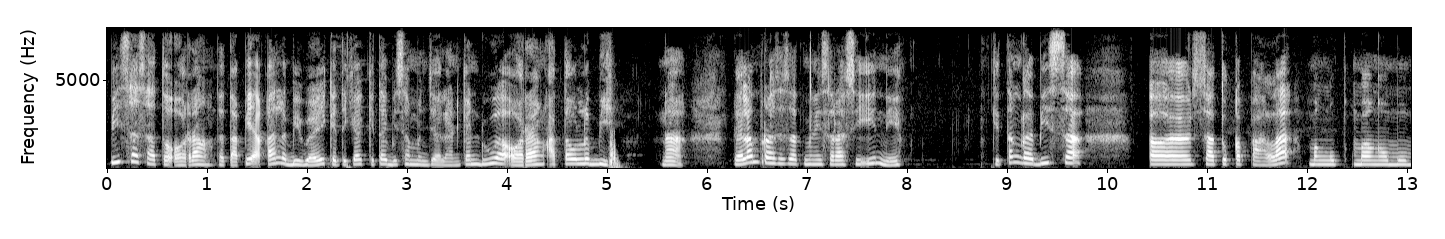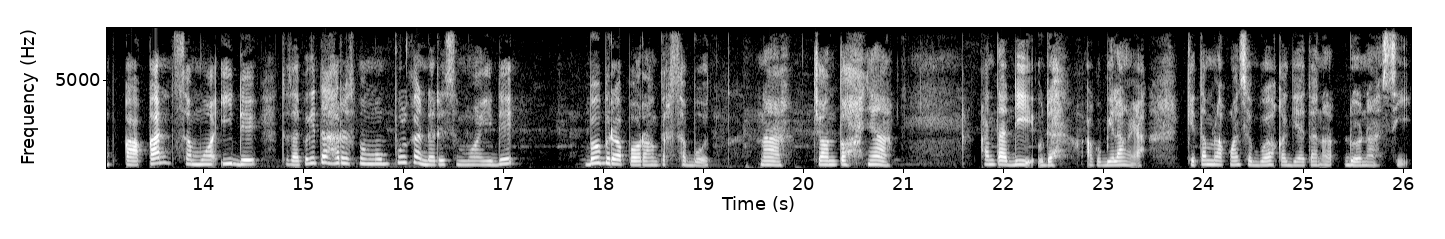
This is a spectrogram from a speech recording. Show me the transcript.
Bisa satu orang, tetapi akan lebih baik ketika kita bisa menjalankan dua orang atau lebih. Nah, dalam proses administrasi ini, kita nggak bisa uh, satu kepala mengemukakan semua ide, tetapi kita harus mengumpulkan dari semua ide beberapa orang tersebut. Nah, contohnya kan tadi udah aku bilang ya, kita melakukan sebuah kegiatan donasi.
